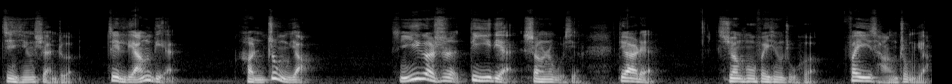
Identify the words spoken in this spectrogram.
进行选择，这两点很重要。一个是第一点，生日五行；第二点，悬空飞行组合非常重要。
